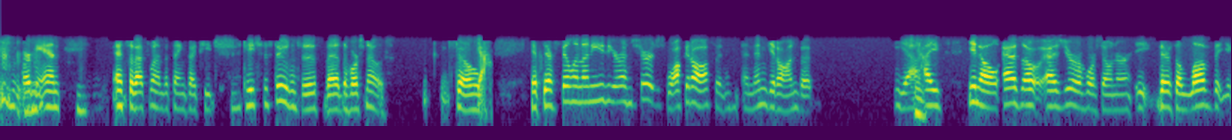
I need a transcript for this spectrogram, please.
mm-hmm. pardon me, and and so that's one of the things I teach teach the students is that the horse knows. So, yeah. if they're feeling uneasy or unsure, just walk it off and and then get on. But yeah. yeah. I you know, as a as you're a horse owner, there's a love that you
